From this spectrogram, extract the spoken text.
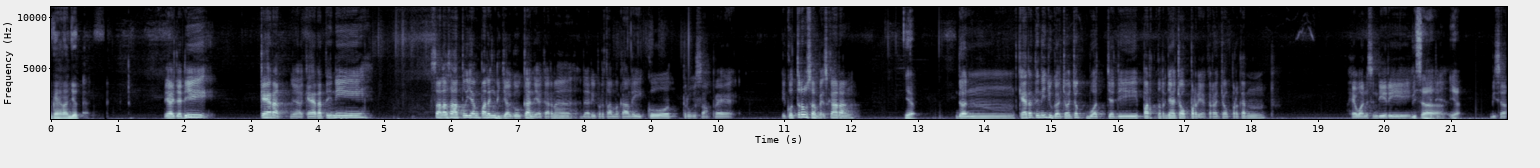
Oke lanjut. Ya, jadi Carrot ya, Carrot ini salah satu yang paling dijagokan ya karena dari pertama kali ikut terus sampai ikut terus sampai sekarang. Ya, Dan Carrot ini juga cocok buat jadi partnernya Chopper ya karena Chopper kan hewan sendiri bisa ya. bisa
